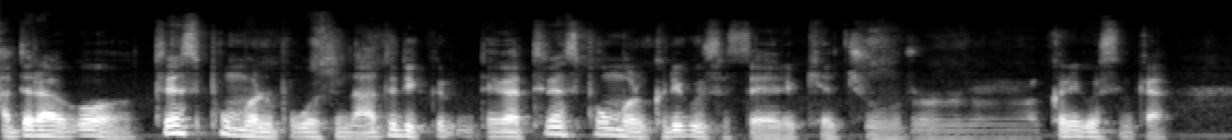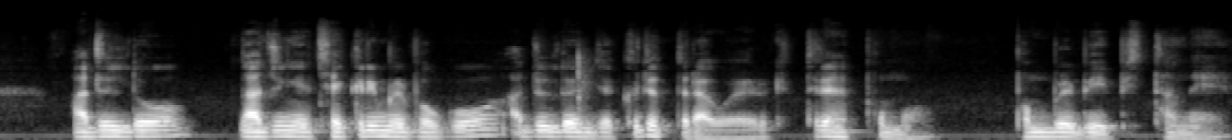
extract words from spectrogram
아들하고 트랜스포머를 보고 있었는데 아들이 그- 내가 트랜스포머를 그리고 있었어요. 이렇게 쭉 그리고 있으니까 아들도 나중에 제 그림을 보고 아들도 이제 그렸더라고요. 이렇게 트랜스포머, 범블비 비슷한 애.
